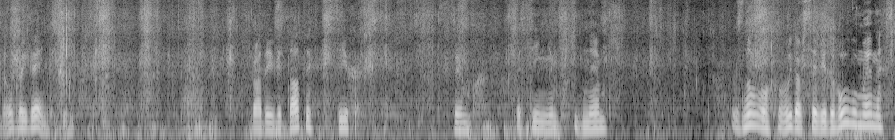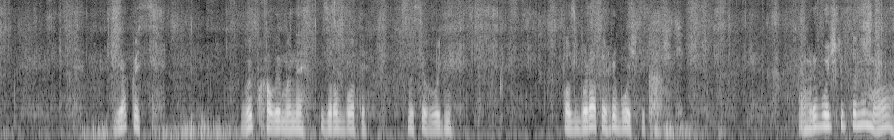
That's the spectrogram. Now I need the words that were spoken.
Добрий день всім. Радий вітати всіх з цим осіннім днем. Знову видався відгул у мене. Якось випхали мене з роботи на сьогодні. Позбирати грибочки, кажуть. А грибочків то нема.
